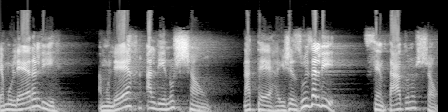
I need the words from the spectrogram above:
E a mulher ali, a mulher ali no chão, na terra, e Jesus ali, sentado no chão.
